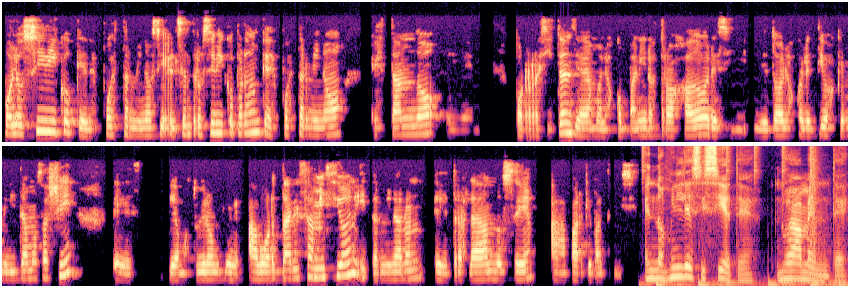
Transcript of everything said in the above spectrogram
polo cívico que después terminó, el centro cívico, perdón, que después terminó estando eh, por resistencia, digamos, los compañeros trabajadores y, de todos los colectivos que militamos allí, digamos, tuvieron que abortar esa misión y terminaron eh, trasladándose a Parque Patricio. En 2017, nuevamente,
